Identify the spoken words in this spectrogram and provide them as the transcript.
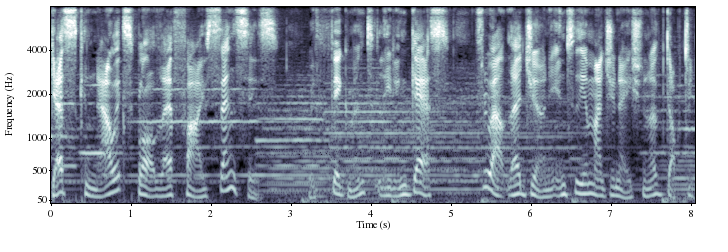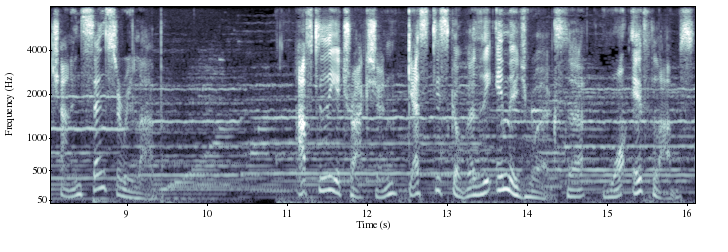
Guests can now explore their five senses, with Figment leading guests throughout their journey into the imagination of Dr. Channing's sensory lab. After the attraction, guests discover the ImageWorks, the What If Labs,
